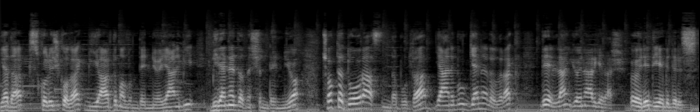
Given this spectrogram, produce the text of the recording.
ya da psikolojik olarak bir yardım alın deniliyor. Yani bir bilene danışın deniliyor. Çok da doğru aslında burada. Yani bu genel olarak verilen yönergeler. Öyle diyebiliriz.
